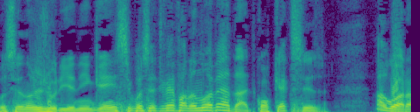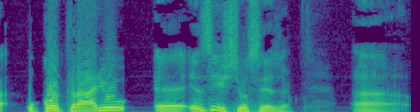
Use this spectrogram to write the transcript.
você não injuria ninguém se você estiver falando uma verdade, qualquer que seja. Agora, o contrário é, existe, ou seja, a,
